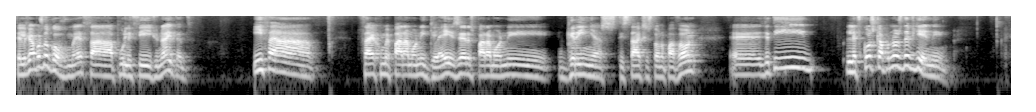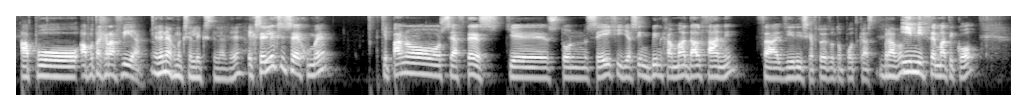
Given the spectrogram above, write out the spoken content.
Τελικά πώς το κόβουμε, θα πουληθεί η United; Ή θα, θα έχουμε παραμονή Glazers, παραμονή γκρίνιας της τάξης των οπαδών; Ε, γιατί λευκός καπνός δεν βγαίνει από, από τα γραφεία. Ε, Δεν έχουμε εξελίξεις δηλαδή. ε. Εξελίξεις έχουμε και πάνω σε αυτές και στον Σεΐχη Γιασίν Μπιν Χαμάντ Αλ Θάνη θα γυρίσει αυτό εδώ το podcast Μπράβο. ημιθεματικό.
